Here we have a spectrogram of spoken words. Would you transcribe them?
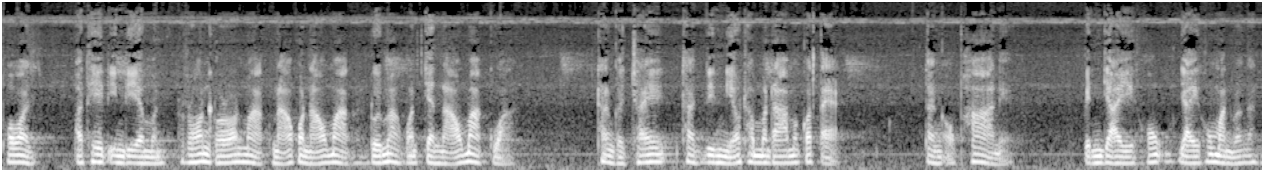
เพราะว่า ประเทศอินเดียมันร้อนก็ร้อนมาก หนาวก็หนาวมาก โดยมากมันจะหนาวมากกว่า ท่านก็ใช้ถ้าดินเหนียวธรรมดามันก็แตกท่านเอาผ้าเนี่ย เป็นใยของใยของมันว่างั้น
